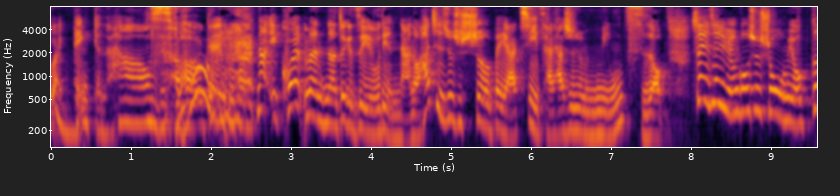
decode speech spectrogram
Like pink in the house. OK，那 equipment 呢？这个字也有点难哦，它其实就是设备啊、器材，它是名词哦。所以这些员工是说，我们有各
